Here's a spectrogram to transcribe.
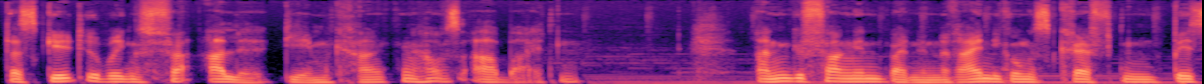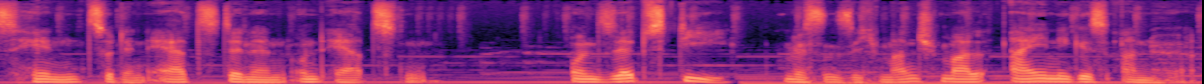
Das gilt übrigens für alle, die im Krankenhaus arbeiten. Angefangen bei den Reinigungskräften bis hin zu den Ärztinnen und Ärzten. Und selbst die müssen sich manchmal einiges anhören.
